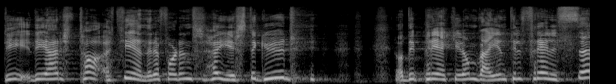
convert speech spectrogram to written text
de, de er tjenere for den høyeste Gud. Og de preker om veien til frelse,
